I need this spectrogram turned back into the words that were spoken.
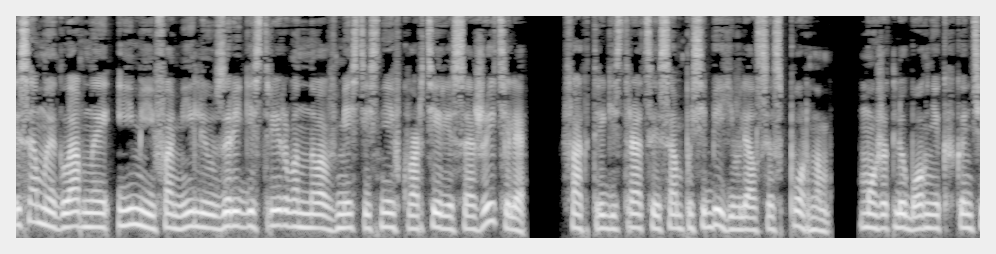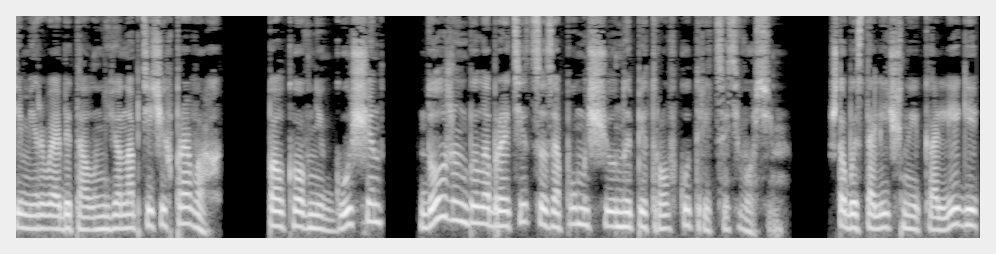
и самое главное, имя и фамилию зарегистрированного вместе с ней в квартире сожителя, факт регистрации сам по себе являлся спорным, может, любовник Кантемировой обитал у нее на птичьих правах, полковник Гущин должен был обратиться за помощью на Петровку 38 чтобы столичные коллеги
